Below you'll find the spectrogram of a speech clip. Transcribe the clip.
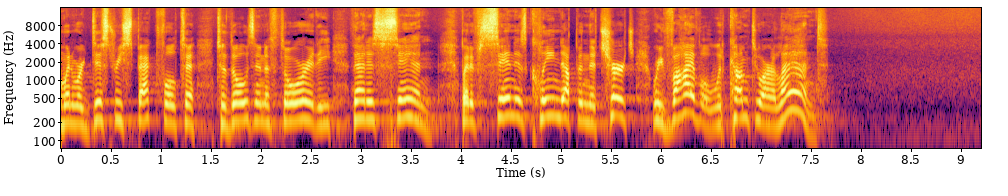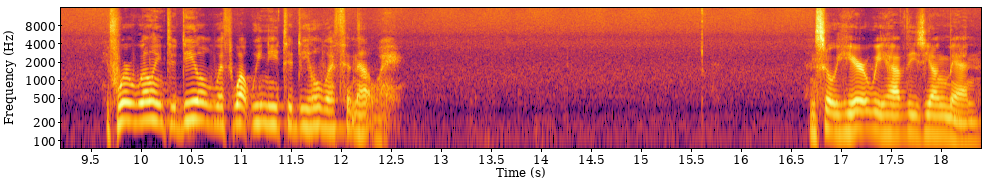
when we're disrespectful to, to those in authority, that is sin. But if sin is cleaned up in the church, revival would come to our land. if we're willing to deal with what we need to deal with in that way. And so here we have these young men.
